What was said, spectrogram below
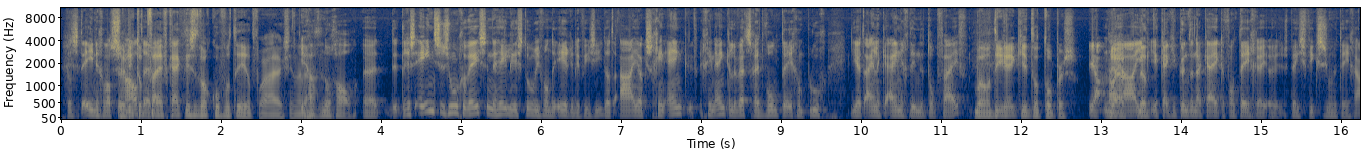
Dat is het enige wat ze Als je die top 5 kijkt, is het wel confronterend voor Ajax inderdaad. Ja, nogal. Er is één seizoen geweest in de hele historie van de eredivisie... dat Ajax geen, geen enkele wedstrijd won tegen een ploeg... die uiteindelijk eindigde in de top 5. Maar want die reken je tot toppers. Ja, nou ja, je, je, kijk, je kunt er naar kijken van tegen uh, specifieke seizoenen tegen,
